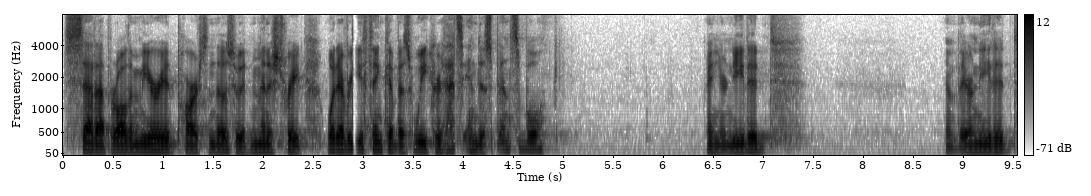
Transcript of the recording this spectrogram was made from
setup or all the myriad parts and those who administrate whatever you think of as weaker. That's indispensable. And you're needed, and they're needed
